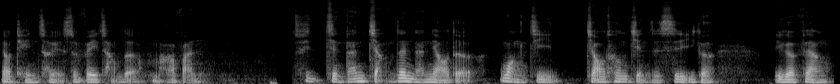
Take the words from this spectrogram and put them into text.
要停车也是非常的麻烦。所以简单讲，在南寮的旺季交通简直是一个一个非常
